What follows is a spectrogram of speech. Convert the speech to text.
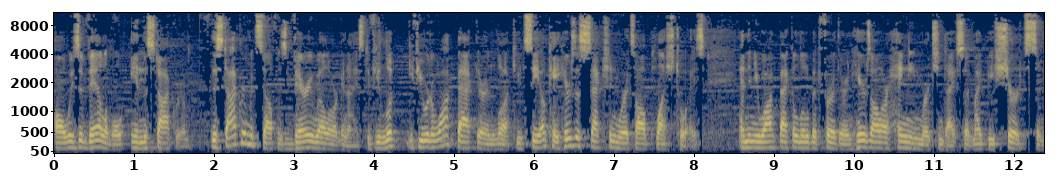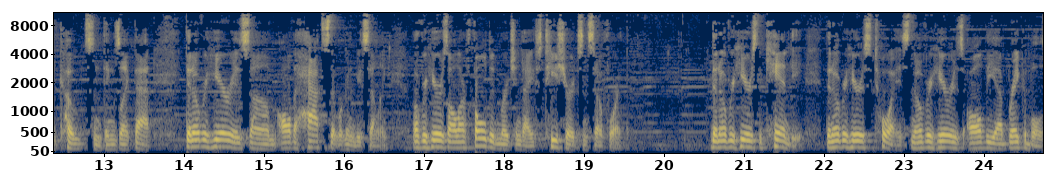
always available in the stockroom. The stockroom itself is very well organized. If you look, if you were to walk back there and look, you'd see, okay, here's a section where it's all plush toys, and then you walk back a little bit further, and here's all our hanging merchandise. So it might be shirts and coats and things like that. Then over here is um, all the hats that we're going to be selling. Over here is all our folded merchandise, T-shirts and so forth. Then over here is the candy. Then over here is toys. And over here is all the uh, breakables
